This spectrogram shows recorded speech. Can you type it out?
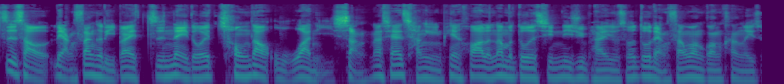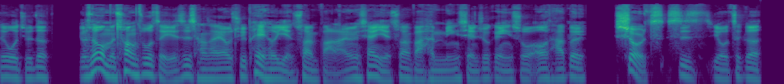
至少两三个礼拜之内都会冲到五万以上。那现在长影片花了那么多的心力去拍，有时候都两三万观看而已。所以我觉得有时候我们创作者也是常常要去配合演算法啦，因为现在演算法很明显就跟你说，哦，他对 Shorts 是有这个。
